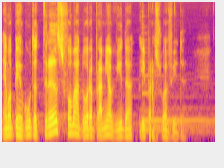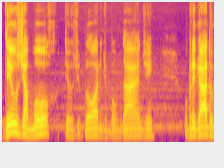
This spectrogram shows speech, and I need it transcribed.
É uma pergunta transformadora para a minha vida e para a sua vida. Deus de amor, Deus de glória, de bondade, obrigado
